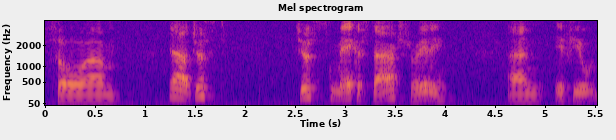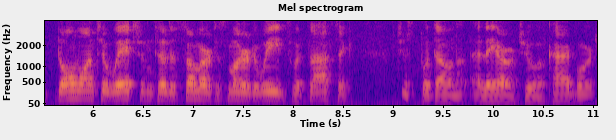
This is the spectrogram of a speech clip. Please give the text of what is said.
So um, yeah, just just make a start really. And if you don't want to wait until the summer to smother the weeds with plastic, just put down a layer or two of cardboard.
